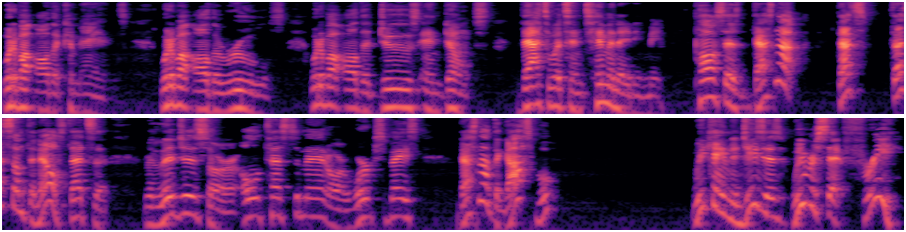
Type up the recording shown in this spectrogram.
What about all the commands? What about all the rules? What about all the do's and don'ts? That's what's intimidating me. Paul says that's not that's that's something else. That's a religious or Old Testament or works based. That's not the gospel. We came to Jesus, we were set free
